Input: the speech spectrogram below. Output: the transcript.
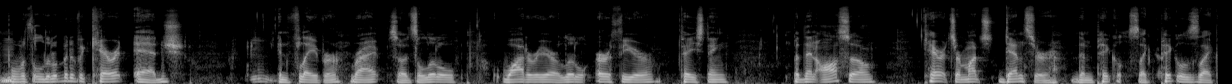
but with a little bit of a carrot edge in flavor, right? So it's a little waterier, a little earthier tasting, but then also carrots are much denser than pickles. Like pickles, like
